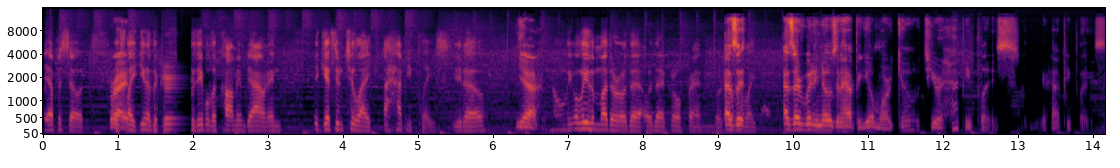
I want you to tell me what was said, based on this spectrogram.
episode. right. It's like, you know, the girl was able to calm him down and it gets him to like a happy place, you know? yeah. And only only the mother or the or the girlfriend or As something it- like that. As everybody knows in Happy Gilmore, go to your happy place. Your happy place.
